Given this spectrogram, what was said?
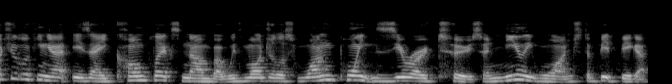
What you're looking at is a complex number with modulus 1.02, so nearly 1, just a bit bigger,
